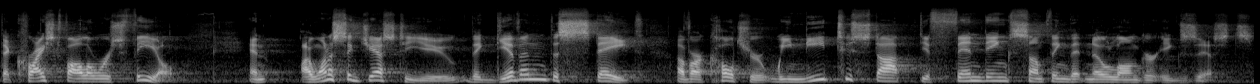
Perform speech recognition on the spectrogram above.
that Christ followers feel. And I want to suggest to you that given the state of our culture, we need to stop defending something that no longer exists.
